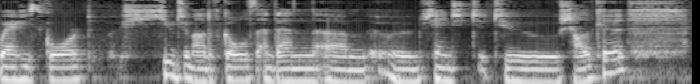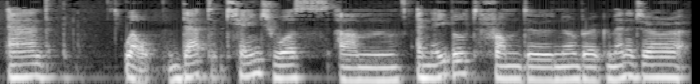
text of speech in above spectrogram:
where he scored huge amount of goals and then um, changed to Schalke. And well, that change was um, enabled from the Nuremberg manager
